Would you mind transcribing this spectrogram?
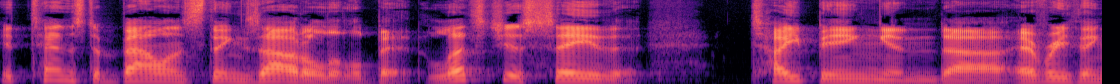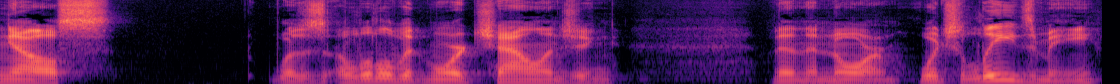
it tends to balance things out a little bit. Let's just say that typing and uh, everything else was a little bit more challenging than the norm which leads me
